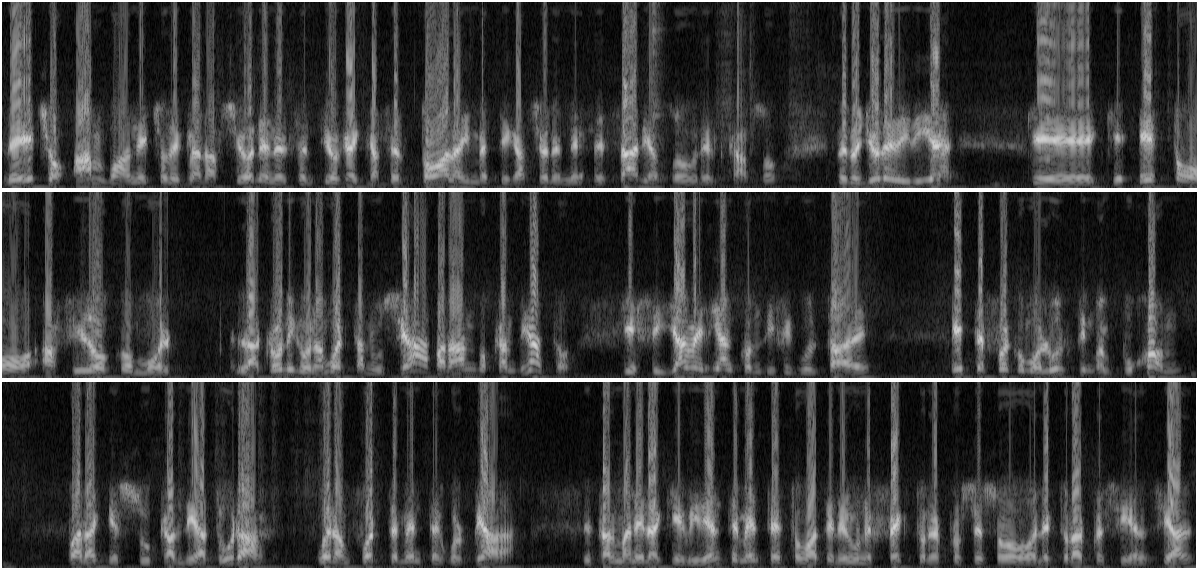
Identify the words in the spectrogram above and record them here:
De hecho, ambos han hecho declaraciones en el sentido que hay que hacer todas las investigaciones necesarias sobre el caso, pero yo le diría que, que esto ha sido como el la crónica de una muerte anunciada para ambos candidatos, que si ya venían con dificultades, este fue como el último empujón para que sus candidaturas fueran fuertemente golpeadas. De tal manera que evidentemente esto va a tener un efecto en el proceso electoral presidencial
